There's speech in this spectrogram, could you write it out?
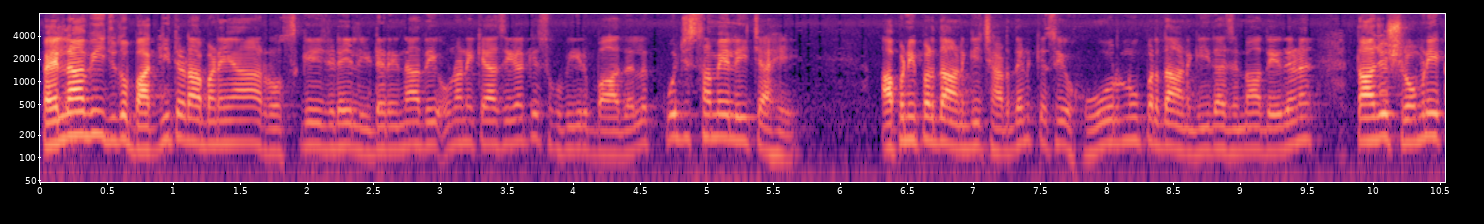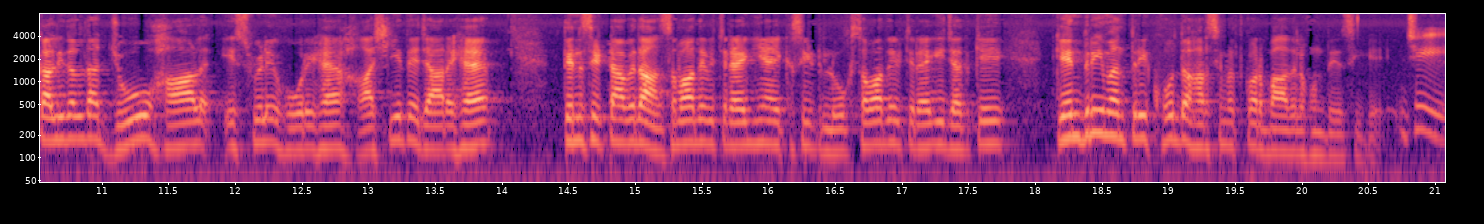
ਪਹਿਲਾਂ ਵੀ ਜਦੋਂ ਬਾਗੀ ਧੜਾ ਬਣਿਆ ਰੁੱਸ ਗਏ ਜਿਹੜੇ ਲੀਡਰ ਇਹਨਾਂ ਦੇ ਉਹਨਾਂ ਨੇ ਕਿਹਾ ਸੀਗਾ ਕਿ ਸੁਖਬੀਰ ਬਾਦਲ ਕੁਝ ਸਮੇਂ ਲਈ ਚਾਹੇ ਆਪਣੀ ਪ੍ਰਧਾਨਗੀ ਛੱਡ ਦੇਣ ਕਿਸੇ ਹੋਰ ਨੂੰ ਪ੍ਰਧਾਨਗੀ ਦਾ ਜ਼ਿੰਮਾ ਦੇ ਦੇਣ। ਤਾਂ ਜੋ ਸ਼੍ਰੋਮਣੀ ਅਕਾਲੀ ਦਲ ਦਾ ਜੋ ਹਾਲ ਇਸ ਵੇਲੇ ਹੋ ਰਿਹਾ ਹੈ ਹਾਸ਼ੀਏ ਤੇ ਜਾ ਰਿਹਾ ਹੈ ਤਿੰਨ ਸੀਟਾਂ ਵਿਧਾਨ ਸਭਾ ਦੇ ਵਿੱਚ ਰਹਿ ਗਈਆਂ ਇੱਕ ਸੀਟ ਲੋਕ ਸਭਾ ਦੇ ਵਿੱਚ ਰਹਿ ਗਈ ਜਦਕਿ ਕੇਂਦਰੀ ਮੰਤਰੀ ਖੁਦ ਹਰਸਿਮਰਤ ਕੌਰ ਬਾਦਲ ਹੁੰਦੇ ਸੀਗੇ। ਜੀ।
